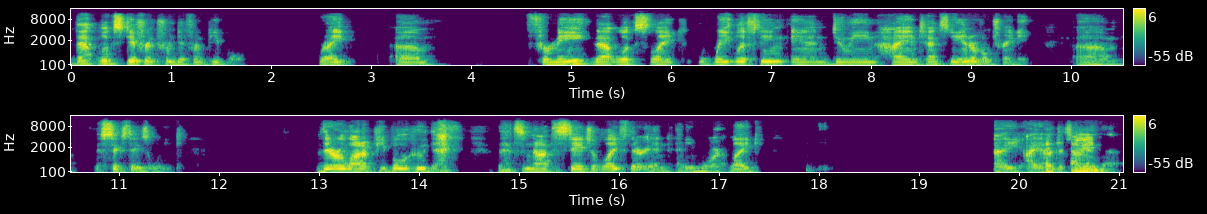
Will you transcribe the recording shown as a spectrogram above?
that looks different from different people right um, for me that looks like weightlifting and doing high intensity interval training um, six days a week. There are a lot of people who that, that's not the stage of life they're in anymore. Like I I understand I mean, that.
